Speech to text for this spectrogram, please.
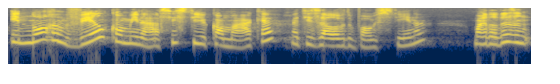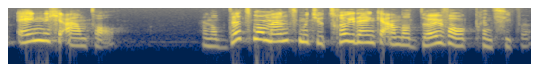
enorm veel combinaties die je kan maken met diezelfde bouwstenen, maar dat is een eindig aantal. En op dit moment moet je terugdenken aan dat duivenhokprincipe.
